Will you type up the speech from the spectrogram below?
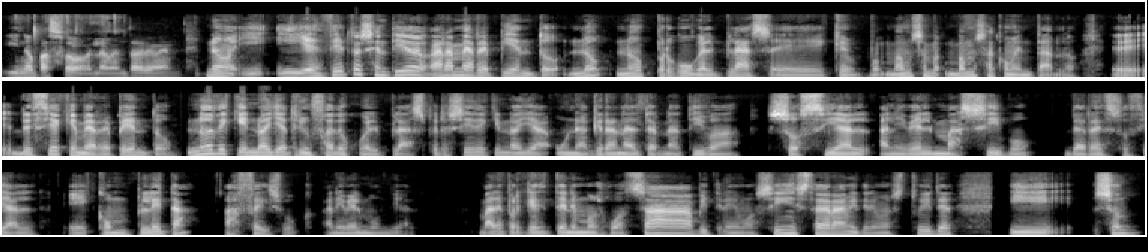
y no pasó, lamentablemente. No, y, y en cierto sentido, ahora me arrepiento, no, no por Google Plus, que vamos a, vamos a comentarlo. Eh, decía que me arrepiento, no de que no haya triunfado Google Plus, pero sí de que no haya una gran alternativa social a nivel masivo de red social eh, completa a Facebook a nivel mundial. ¿Vale? Porque tenemos WhatsApp y tenemos Instagram y tenemos Twitter y son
